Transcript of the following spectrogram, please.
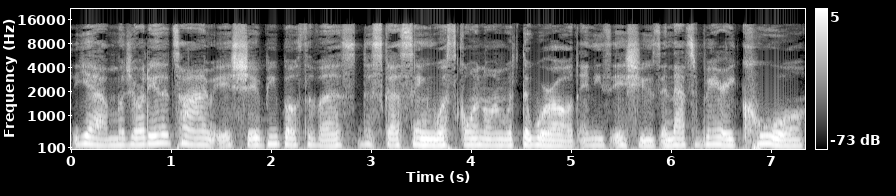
yeah, majority of the time it should be both of us discussing what's going on with the world and these issues, and that's very cool.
